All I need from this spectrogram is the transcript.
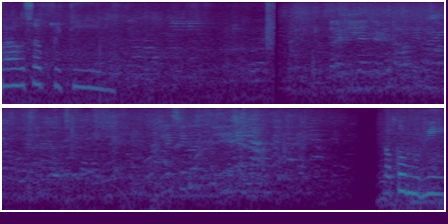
Wow, so pretty. Local movie.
